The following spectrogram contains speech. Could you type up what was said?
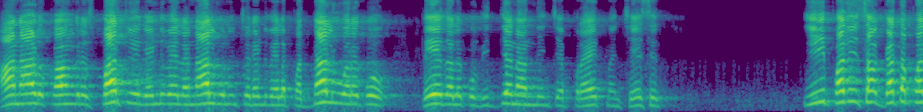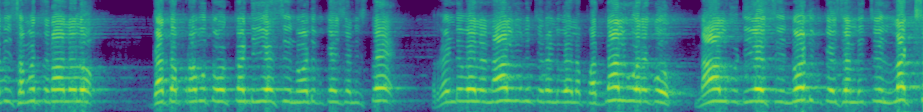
ఆనాడు కాంగ్రెస్ పార్టీ రెండు వేల నాలుగు నుంచి రెండు వేల పద్నాలుగు వరకు పేదలకు విద్యను అందించే ప్రయత్నం చేసింది. ఈ పది స- గత పది సంవత్సరాలలో గత ప్రభుత్వం ఒక్క డిఎస్సి నోటిఫికేషన్ ఇస్తే రెండు వేల నాలుగు నుంచి రెండు వేల పద్నాలుగు వరకు నాలుగు డిఎస్సి నోటిఫికేషన్లు ఇచ్చి లక్ష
